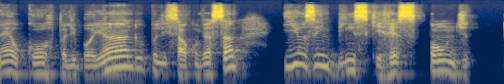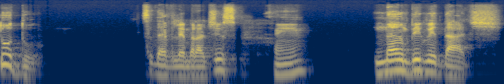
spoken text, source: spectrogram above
né? O corpo ali boiando, o policial conversando, e o Zimbinski responde tudo. Você deve lembrar disso? Sim. Na ambiguidade,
